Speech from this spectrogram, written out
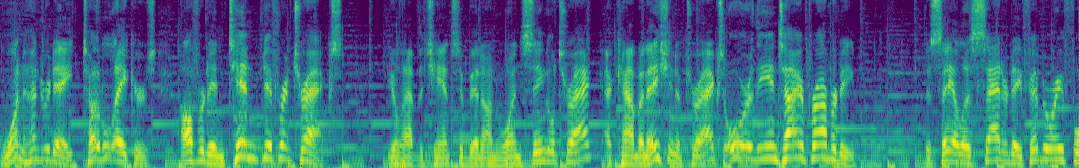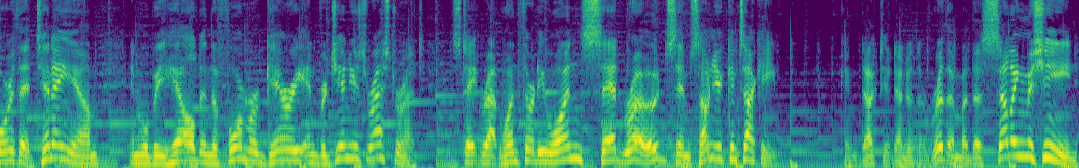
108 total acres offered in 10 different tracts You'll have the chance to bid on one single tract, a combination of tracts, or the entire property. The sale is Saturday, February 4th at 10 a.m. and will be held in the former Gary and Virginia's restaurant, State Route 131, Said Road, Symsonia, Kentucky. Conducted under the rhythm of the selling machine,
